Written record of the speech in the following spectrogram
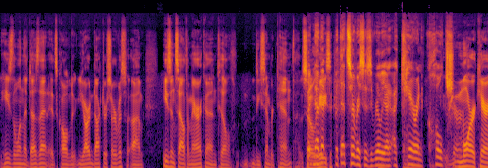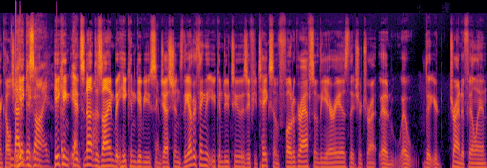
he's the one that does that. It's called Yard Doctor Service. Um, he's in South America until December 10th, so but, he's that, but that service is really a, a care and culture. more care and culture. Not a design, He but can. yeah. It's not designed, but he can give you suggestions. The other thing that you can do too is if you take some photographs of the areas that you're trying uh, uh, that you're trying to fill in.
